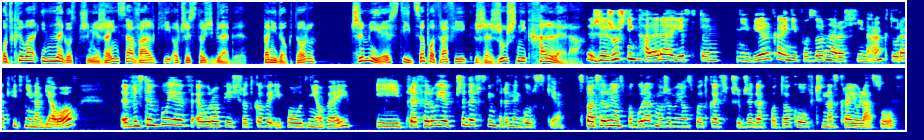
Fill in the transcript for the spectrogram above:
odkryła innego sprzymierzeńca walki o czystość gleby. Pani doktor, czym jest i co potrafi rzeżusznik Hallera? Rzeżusznik Hallera jest to niewielka i niepozorna roślina, która kwitnie na biało. Występuje w Europie Środkowej i Południowej i preferuje przede wszystkim tereny górskie. Spacerując po górach możemy ją spotkać przy brzegach potoków czy na skraju lasów.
